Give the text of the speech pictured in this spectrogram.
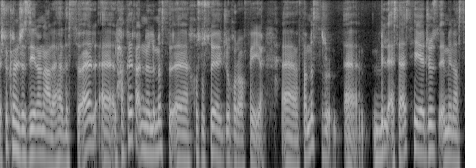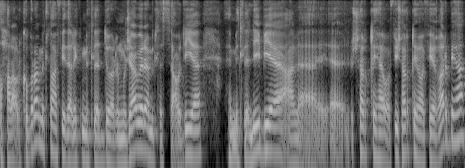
شكرا جزيلا على هذا السؤال. الحقيقة أن لمصر خصوصية جغرافية فمصر بالأساس هي جزء من الصحراء الكبرى مثلها في ذلك مثل الدول المجاورة مثل السعودية مثل ليبيا على شرقها وفي شرقها وفي غربها.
